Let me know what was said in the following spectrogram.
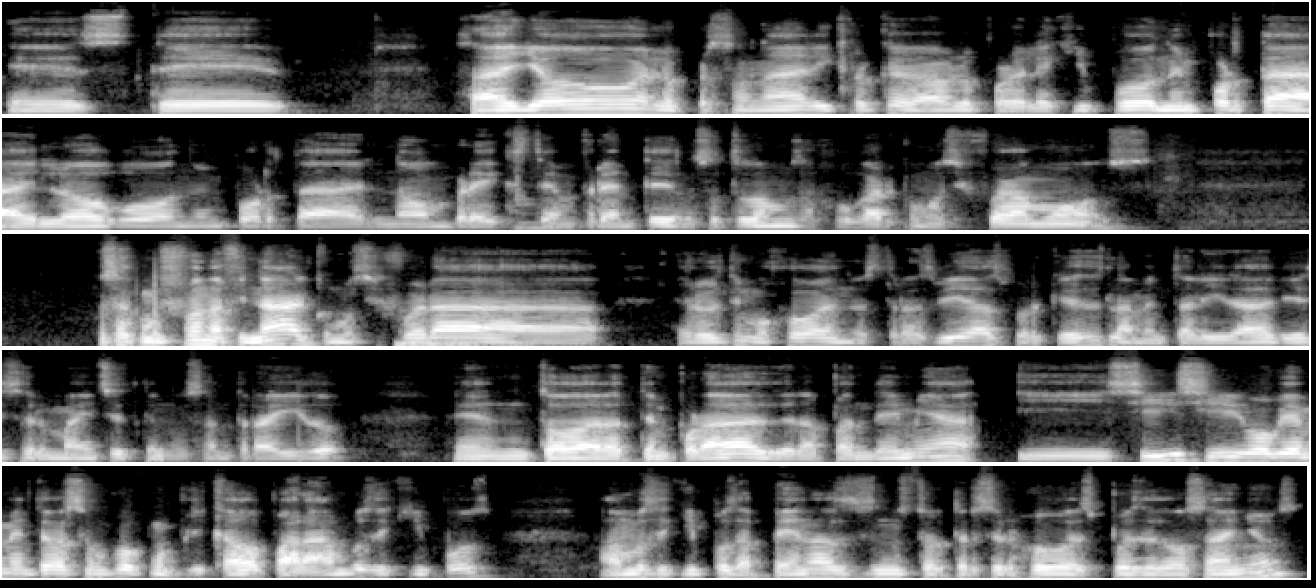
este, o sea, yo en lo personal, y creo que hablo por el equipo, no importa el logo, no importa el nombre que esté enfrente, nosotros vamos a jugar como si fuéramos, o sea, como si fuera una final, como si fuera el último juego de nuestras vidas, porque esa es la mentalidad y es el mindset que nos han traído en toda la temporada desde la pandemia. Y sí, sí, obviamente va a ser un juego complicado para ambos equipos. Ambos equipos apenas, es nuestro tercer juego después de dos años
